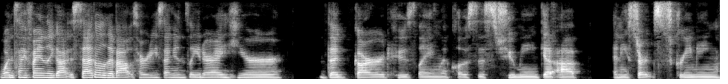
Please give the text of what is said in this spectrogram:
once I finally got settled, about 30 seconds later, I hear the guard who's laying the closest to me get up and he starts screaming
